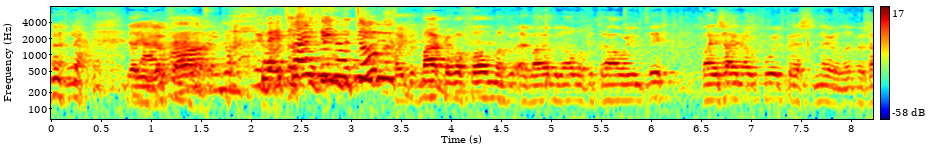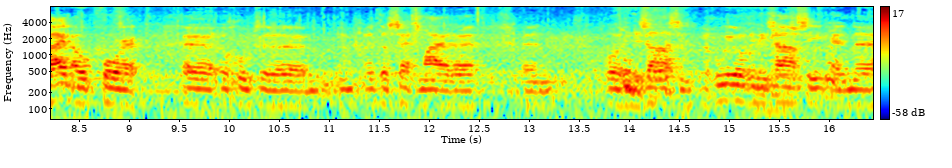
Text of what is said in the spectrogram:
Ja. Ja, jullie ook. U weet ons te vinden, toch? Het maken we van en wij hebben er alle vertrouwen in het licht. Wij zijn ook voor het personeel en we zijn ook voor eh, een goed, eh, een- het is zeg maar eh, een organisatie, een goede organisatie en eh,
